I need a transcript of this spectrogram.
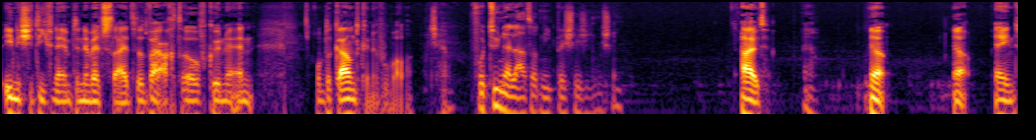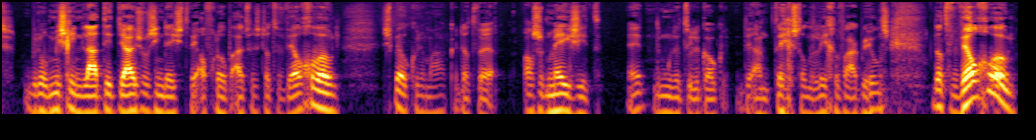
initiatief neemt in de wedstrijd, dat wij achterover kunnen en op de count kunnen voetballen. Tja, Fortuna laat dat niet per se zien misschien. Uit. Ja. Ja. Ja, eens. Ik bedoel, misschien laat dit juist wel zien, deze twee afgelopen uitwedstrijden, dat we wel gewoon spel kunnen maken. Dat we, als het mee zit, hè, dat moet natuurlijk ook de- aan de tegenstander liggen vaak bij ons, dat we wel gewoon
